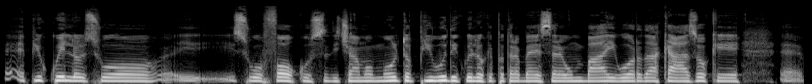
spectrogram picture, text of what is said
è più quello il suo, il suo focus, diciamo, molto più di quello che potrebbe essere un byword a caso che eh,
